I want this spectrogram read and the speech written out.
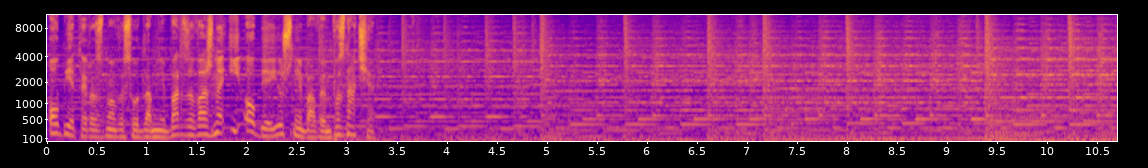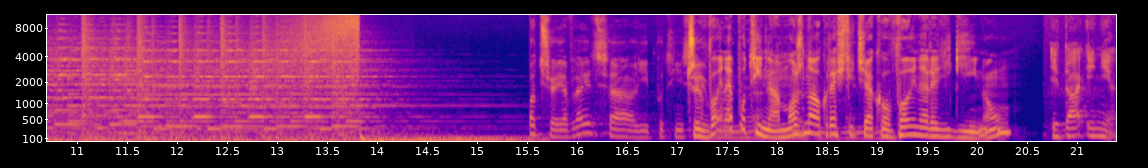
Obie te rozmowy są dla mnie bardzo ważne i obie już niebawem poznacie. Czy wojnę Putina można określić jako wojnę religijną? I da, i nie.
